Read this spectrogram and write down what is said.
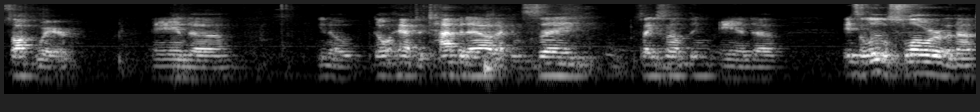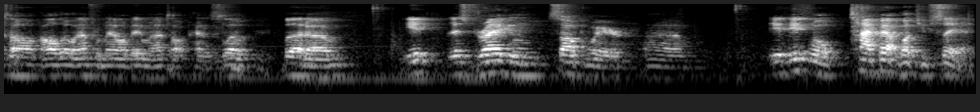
software and, uh, you know, don't have to type it out, I can say, say something, and, uh, it's a little slower than I talk, although I'm from Alabama, I talk kinda slow, but, um, it, this Dragon software, um, it, it will type out what you've said.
